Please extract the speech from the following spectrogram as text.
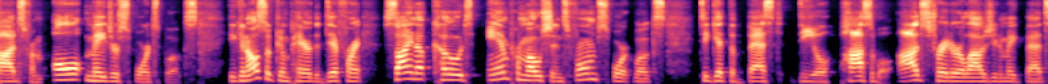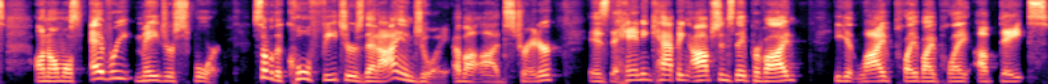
odds from all major sports books. You can also compare the different sign up codes and promotions from sport books to get the best deal possible. Odds Trader allows you to make bets on almost every major sport. Some of the cool features that I enjoy about Odds Trader is the handicapping options they provide. You get live play by play updates.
